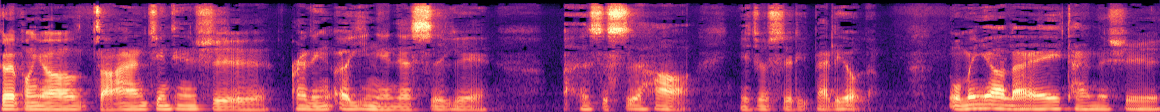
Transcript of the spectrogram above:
各位朋友，早安！今天是二零二一年的四月二十四号，也就是礼拜六了。我们要来谈的是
